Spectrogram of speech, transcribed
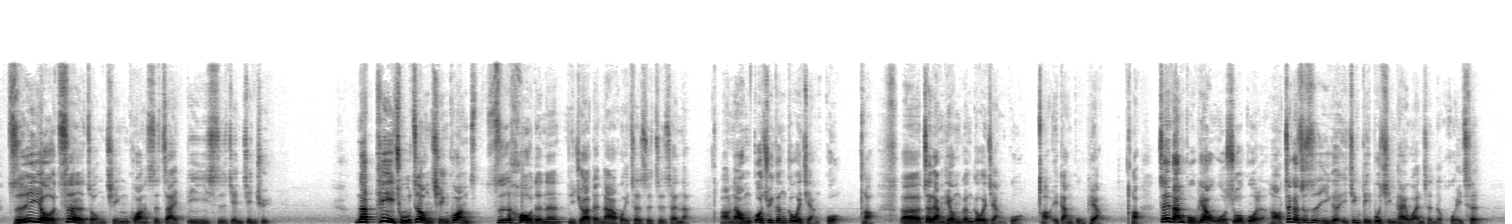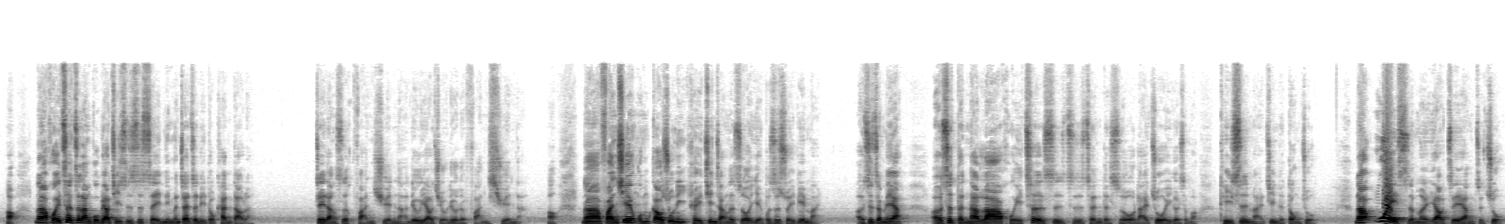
只有这种情况是在第一时间进去。那剔除这种情况之后的呢，你就要等它回测试支撑了。好，那我们过去跟各位讲过，啊，呃，这两天我们跟各位讲过，好，一档股票，好，这一档股票我说过了，好，这个就是一个已经底部形态完成的回撤。好，那回撤这档股票其实是谁？你们在这里都看到了，这档是凡轩呐，六幺九六的凡轩呐。好，那凡轩，我们告诉你可以进场的时候，也不是随便买，而是怎么样？而是等它拉回测试支撑的时候来做一个什么提示买进的动作。那为什么要这样子做？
